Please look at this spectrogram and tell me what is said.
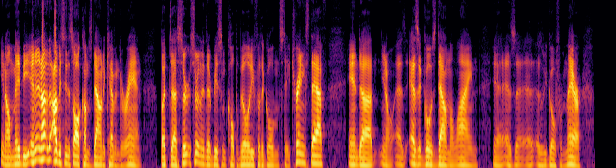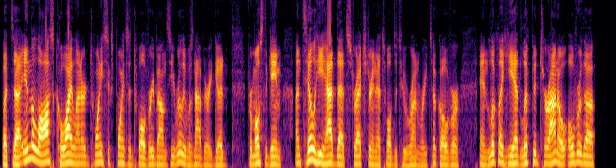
you know, maybe, and, and obviously this all comes down to Kevin Durant, but uh, cer- certainly there'd be some culpability for the Golden State training staff, and uh, you know, as as it goes down the line, uh, as uh, as we go from there. But uh, in the loss, Kawhi Leonard, 26 points and 12 rebounds. He really was not very good for most of the game until he had that stretch during that 12 to 2 run where he took over and looked like he had lifted Toronto over the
